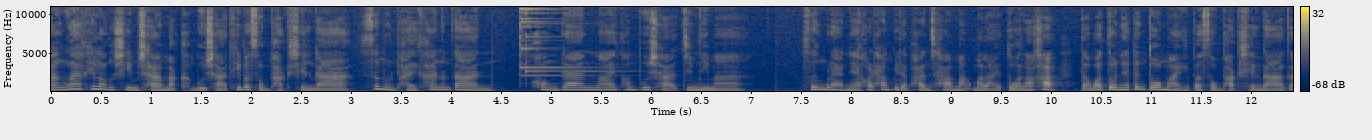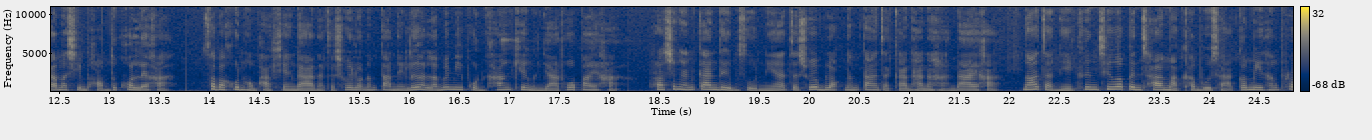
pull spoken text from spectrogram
ครั้งแรกที่ลองชิมชาหมักคัมพูชาที่ผสมผักเชียงดา สมุนไพรฆ่าน้ำตาล ของแบรนด์ My Kombucha จิมนิมาซึ่งแบรนด์นี้เขาทำผลิตภัณฑ์ชาหมักมาหลายตัวแล้วค่ะ แต่ว่าตัวนี้เป็นตัวใหม่ผสมผักเชียงดาจะมาชิมพร้อมทุกคนเลยค่ะสรรพคุณของผักเชียงดาจะช่วยลดน้ำตาลในเลือดและไม่มีผลข้างเคียงเหมือนยาทั่วไปค่ะ เพราะฉะนั้นการดื่มสูตรนี้จะช่วยบล็อกน้ำตาลจากการทานอาหารได้ค่ะ นอกจากนี้ขึ้นชื่อว่าเป็นชาหมักคัมพูชาก็มีทั้งโปร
